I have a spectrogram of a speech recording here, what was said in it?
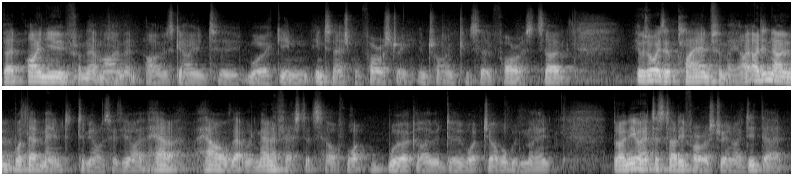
But I knew from that moment I was going to work in international forestry and try and conserve forests. So it was always a plan for me. I, I, didn't know what that meant, to be honest with you, how, how that would manifest itself, what work I would do, what job it would mean. But I knew I had to study forestry and I did that.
